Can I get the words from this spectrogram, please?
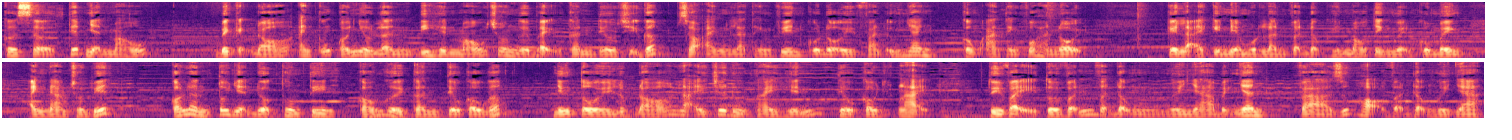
cơ sở tiếp nhận máu. Bên cạnh đó, anh cũng có nhiều lần đi hiến máu cho người bệnh cần điều trị gấp do anh là thành viên của đội phản ứng nhanh Công an thành phố Hà Nội. Kể lại kỷ niệm một lần vận động hiến máu tình nguyện của mình, anh Nam cho biết có lần tôi nhận được thông tin có người cần tiểu cầu gấp, nhưng tôi lúc đó lại chưa đủ ngày hiến tiểu cầu nhắc lại. Tuy vậy, tôi vẫn vận động người nhà bệnh nhân và giúp họ vận động người nhà,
